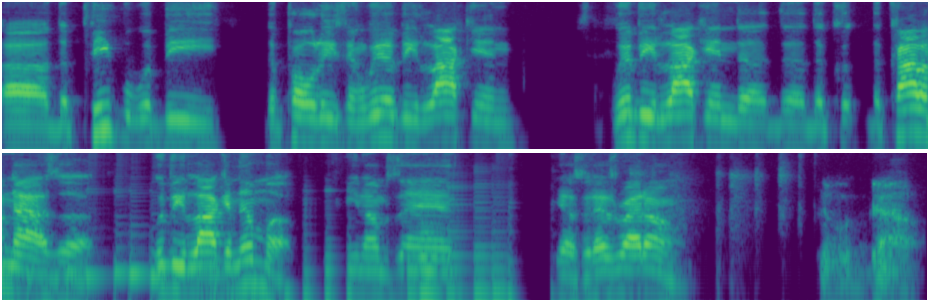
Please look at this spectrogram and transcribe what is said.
uh, the people would be the police, and we'll be locking, we'll be locking the the the, the colonizer up. We'll be locking them up. You know what I'm saying? Yeah. So that's right on. No doubt.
